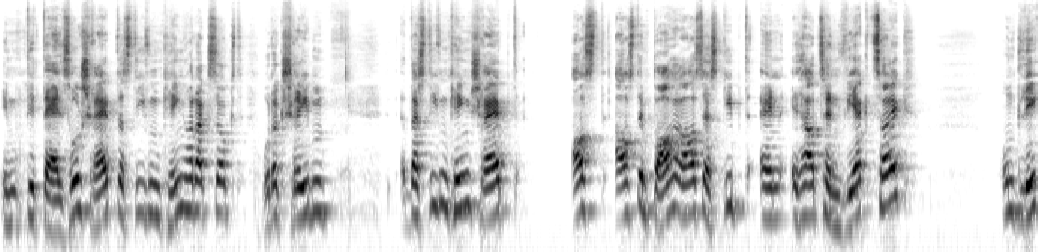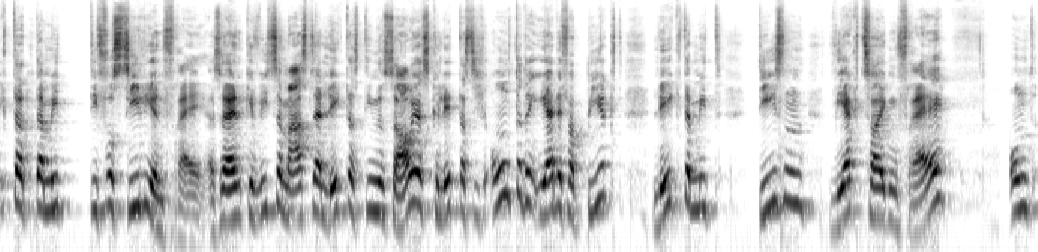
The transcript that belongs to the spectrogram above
im Detail. So schreibt der Stephen King, hat er gesagt, oder geschrieben. Der Stephen King schreibt aus, aus dem Bauch heraus, es gibt ein, er hat sein Werkzeug und legt damit die Fossilien frei. Also ein gewissermaßen, er legt das Dinosaurier-Skelett, das sich unter der Erde verbirgt, legt damit diesen Werkzeugen frei und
